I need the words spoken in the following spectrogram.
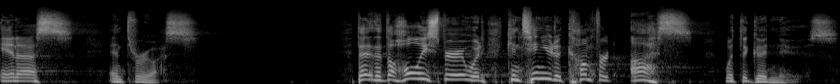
in us and through us. That, that the Holy Spirit would continue to comfort us with the good news.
